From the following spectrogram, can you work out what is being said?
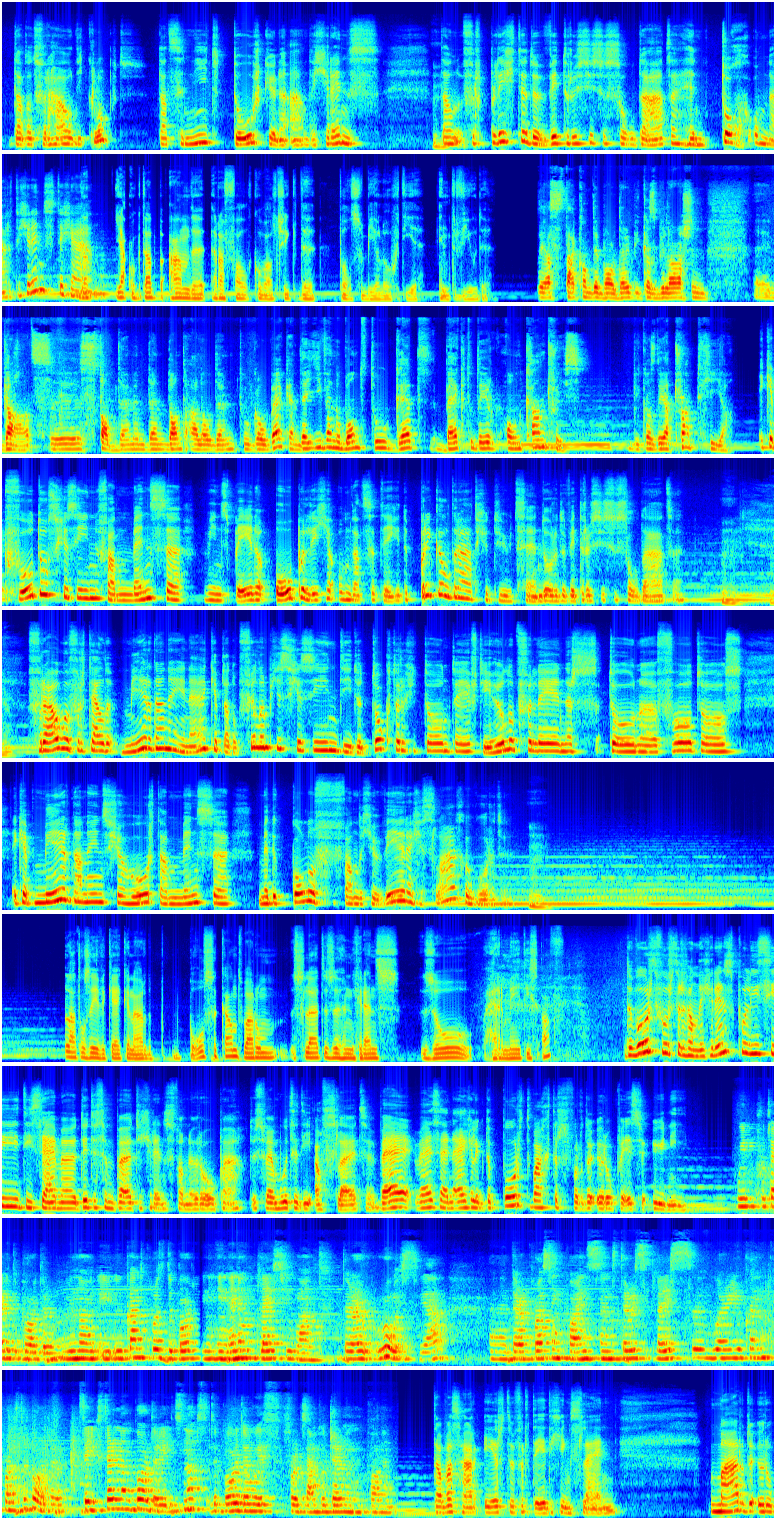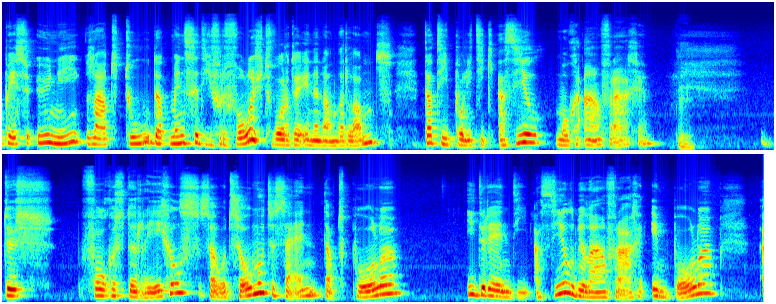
dat het verhaal niet klopt, dat ze niet door kunnen aan de grens, mhm. dan verplichten de Wit-Russische soldaten hen toch om naar de grens te gaan. ja, ook dat beaamde Rafal Kowalczyk, de Poolse bioloog die je interviewde. They are stuck on the border because Belarusian uh, guards uh, stop them and then don't allow them to go back. And they even want to get back to their own countries because they are trapped here. Ik heb foto's gezien van mensen wiens benen open liggen omdat ze tegen de prikkeldraad geduwd zijn door de Wit-Russische soldaten. Mm vrouwen vertelden meer dan één. Hè. Ik heb dat op filmpjes gezien die de dokter getoond heeft, die hulpverleners tonen, foto's. Ik heb meer dan eens gehoord dat mensen met de kolf van de geweren geslagen worden. Hmm. Laat ons even kijken naar de Poolse kant. Waarom sluiten ze hun grens zo hermetisch af? De woordvoerder van de grenspolitie die zei me, dit is een buitengrens van Europa, dus wij moeten die afsluiten. Wij, wij zijn eigenlijk de poortwachters voor de Europese Unie. We protect the border. You know, you can't cross the border in, in any place you want. There are rules, yeah? Uh, there are crossing points and there is a place uh, where you can cross the border. The external border, it's not the border with, for example, Germany and Poland. Dat was haar eerste verdedigingslijn. Maar de Europese Unie laat toe dat mensen die vervolgd worden in een ander land, dat die politiek asiel mogen aanvragen. Dus volgens de regels zou het zo moeten zijn dat Polen iedereen die asiel wil aanvragen in Polen,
